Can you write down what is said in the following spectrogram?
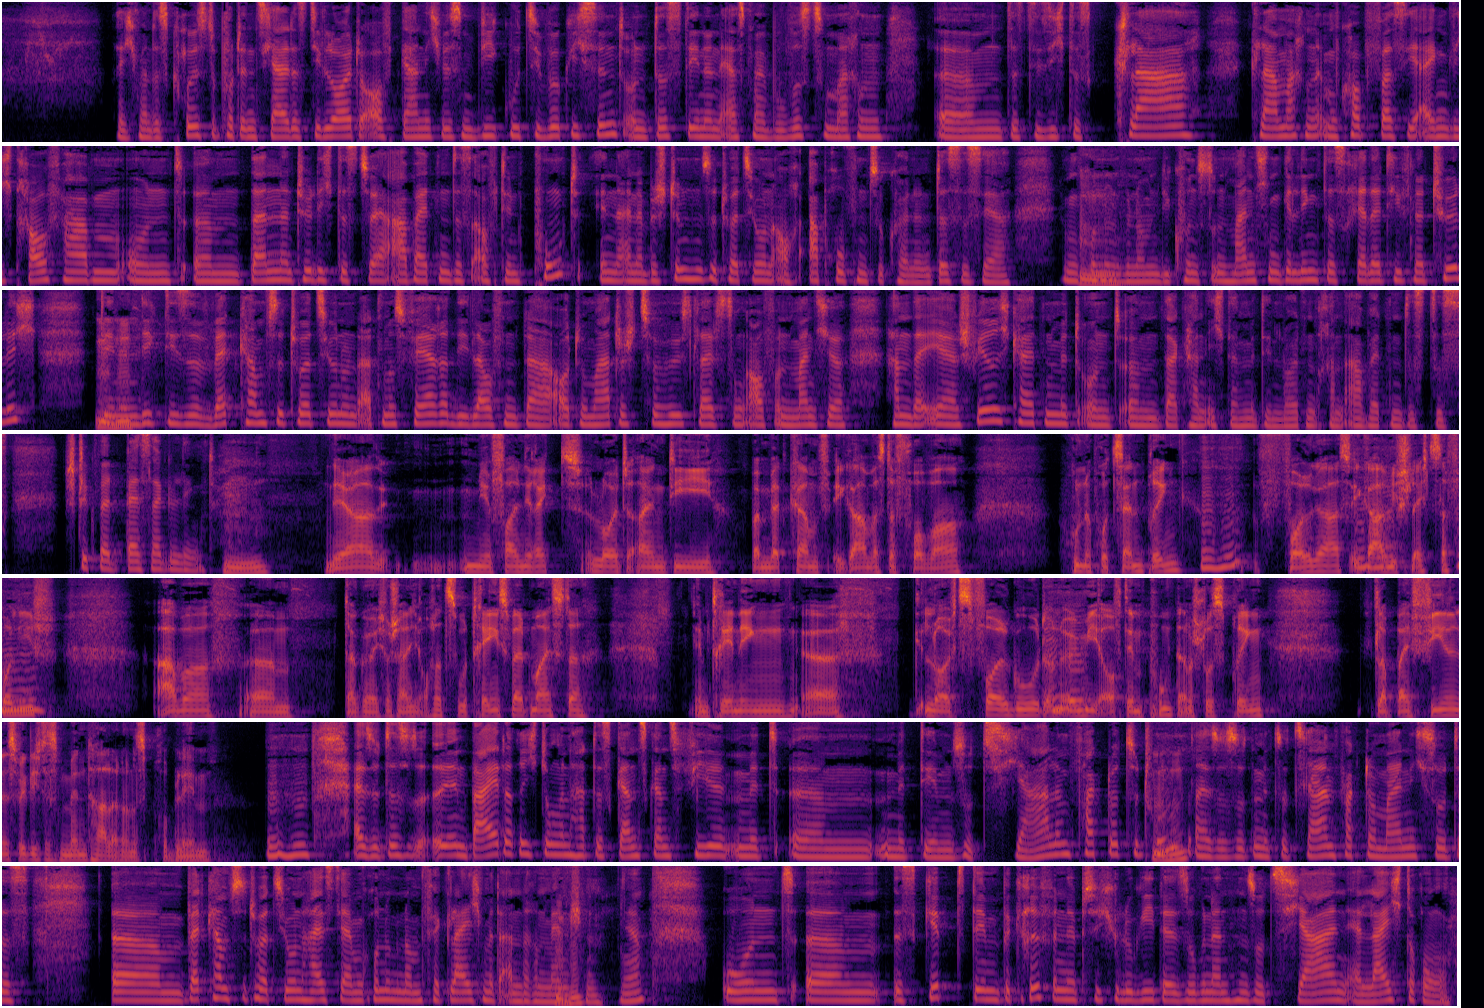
sag ich mal, das größte Potenzial, dass die Leute oft gar nicht wissen, wie gut sie wirklich sind und das denen erstmal bewusst zu machen, ähm, dass die sich das klar, klar machen im Kopf, was sie eigentlich drauf haben und ähm, dann natürlich das zu erarbeiten, das auf den Punkt in einer bestimmten Situation auch abrufen zu können. Das ist ja im Grunde mhm. genommen die Kunst und manchen gelingt das relativ natürlich. Denen mhm. liegt diese Wettkampfsituation und Atmosphäre, die laufen da automatisch zur Höchstleistung auf und manche haben da eher Schwierigkeiten mit und ähm, da kann ich dann mit den Leuten dran arbeiten, dass das Stück weit besser gelingt. Mhm. Ja, mir fallen direkt Leute ein, die beim Wettkampf, egal was davor war, 100 Prozent bringen, mhm. Vollgas, egal mhm. wie schlecht es davor mhm. lief. Aber ähm, da gehöre ich wahrscheinlich auch dazu, Trainingsweltmeister. Im Training äh, läuft's voll gut und mhm. irgendwie auf den Punkt am Schluss bringen. Ich glaube, bei vielen ist wirklich das Mentale dann das Problem. Mhm. Also das in beide Richtungen hat das ganz, ganz viel mit ähm, mit dem sozialen Faktor zu tun. Mhm. Also so, mit sozialem Faktor meine ich so, dass ähm, Wettkampfsituation heißt ja im Grunde genommen Vergleich mit anderen Menschen. Mhm. Ja. Und ähm, es gibt den Begriff in der Psychologie der sogenannten sozialen Erleichterung.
